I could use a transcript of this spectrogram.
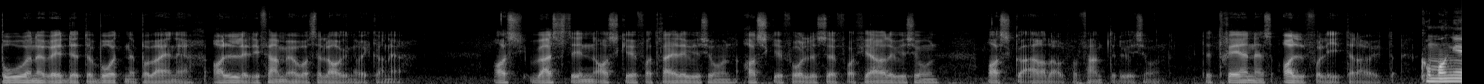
Bordene er ryddet og båten er på vei ned. Alle de fem øverste lagene rykker ned. Ask, Vestin Askøy fra tredjedivisjon, Askøy Follesø fra fjerdedivisjon, Ask og Erdal fra femtedivisjon. Det trenes altfor lite der ute. Hvor mange,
